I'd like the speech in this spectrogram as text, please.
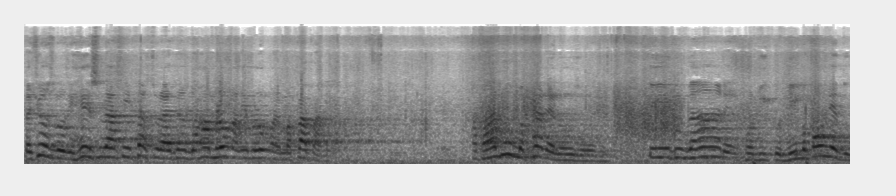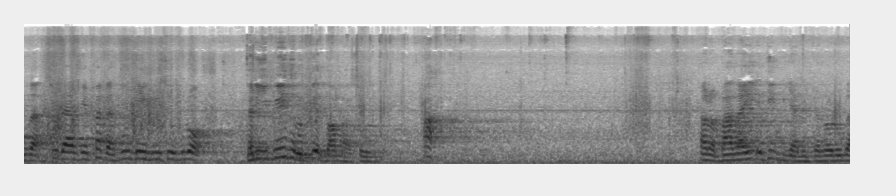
တချို့ဆိုလို့ဟေးဆူဒါရှင်ဖတ်ဆူဒါရှင်တော့မလုပ်ပါနဲ့မလုပ်ပါနဲ့မဖတ်ပါနဲ့ဘာလို့မဖတ်တယ်လို့ဆိုရင်တေသူကတဲ့ဆိုဒီကိုနေမကောင်းတဲ့သူကဆူဒါရှင်ဖတ်တာသူတေပြီဆိုပြီးတော့ဂရီပေးသူလိုပြစ်သွားမှာဆိုဟာအဲ့တော့ဘာသာရေးအတိပညာတွေကျွန်တော်တို့က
